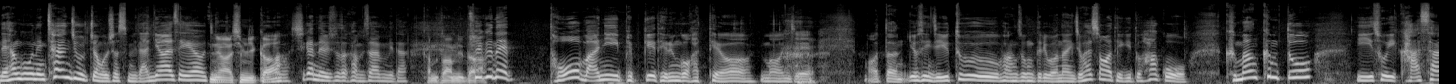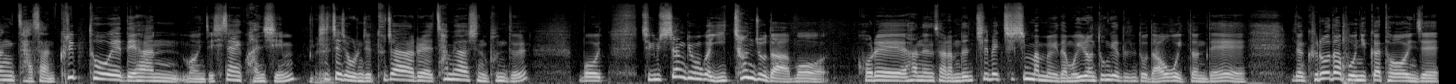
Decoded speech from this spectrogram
네, 한국은행 차현지 국장 모셨습니다. 안녕하세요. 안녕하십니까? 시간 내주셔서 감사합니다. 감사합니다. 최근에 더 많이 뵙게 되는 것 같아요. 뭐 이제 뭐 어떤 요새 이제 유튜브 방송들이 워낙 이제 활성화되기도 하고 그만큼 또 이 소위 가상 자산 크립토에 대한 뭐 이제 시장의 관심 네. 실제적으로 이제 투자를 참여하시는 분들 뭐 지금 시장 규모가 2천조다 뭐 거래하는 사람들은 770만 명이다. 뭐 이런 통계들도 나오고 있던데 일단 그러다 보니까 더 이제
